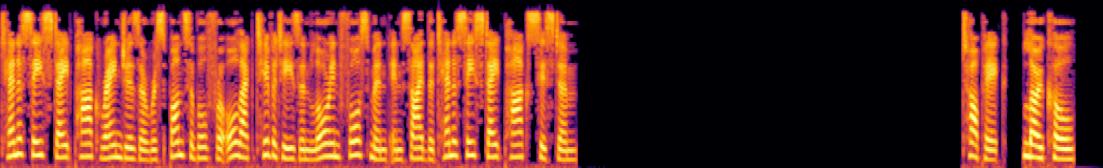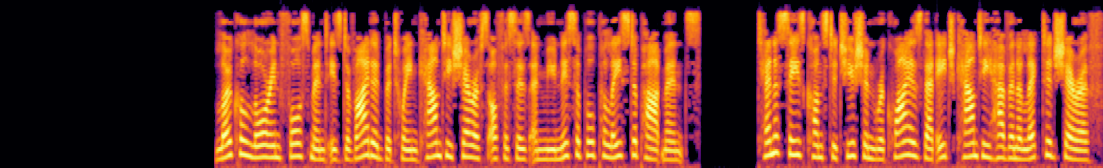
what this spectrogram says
Tennessee State Park Rangers are responsible for all activities and law enforcement inside the Tennessee State Parks system. Local Local law enforcement is divided between county sheriff's offices and municipal police departments. Tennessee's constitution requires that each county have an elected sheriff.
